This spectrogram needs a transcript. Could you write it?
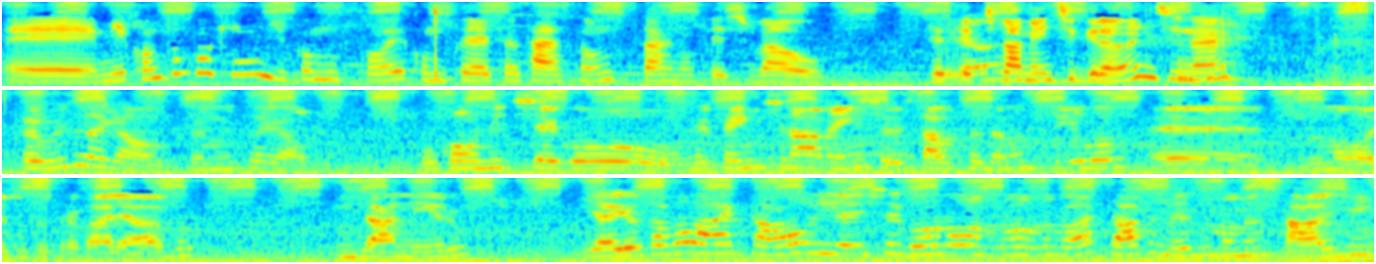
É, me conta um pouquinho de como foi, como foi a sensação de estar num festival respectivamente grande, né? Foi muito legal, foi muito legal. O convite chegou repentinamente, eu estava fazendo um thriller é, numa loja que eu trabalhava em janeiro. E aí eu tava lá e tal, e aí chegou no, no, no meu WhatsApp mesmo uma mensagem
